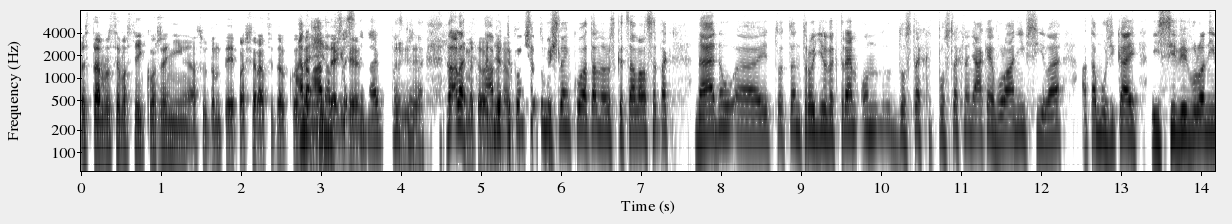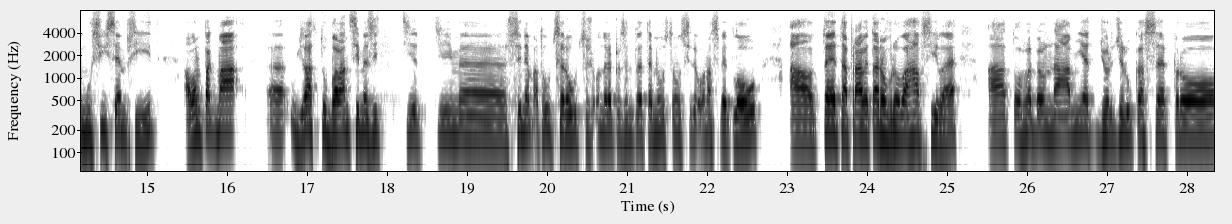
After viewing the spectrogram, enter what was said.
ve Star Wars je vlastně i koření a jsou tam ty pašeráci toho koření, ano, ano, takže... Přesně tak, přesně takže tak. No ale aby no. dokončil tu myšlenku a tam rozkecával se, tak najednou uh, je to ten trojdíl, ve kterém on dostech, poslechne nějaké volání v síle a tam mu říkají, jsi vyvolený, musíš sem přijít a on pak má uh, udělat tu balanci mezi tí, tím uh, synem a tou dcerou, což on reprezentuje temnou stranu síly, ona světlou. A to je ta právě ta rovnováha v síle. A tohle byl námět George Lucase pro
